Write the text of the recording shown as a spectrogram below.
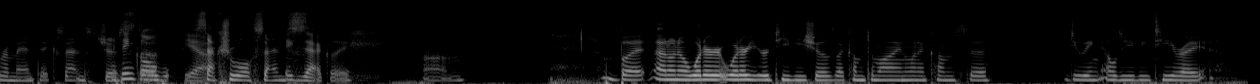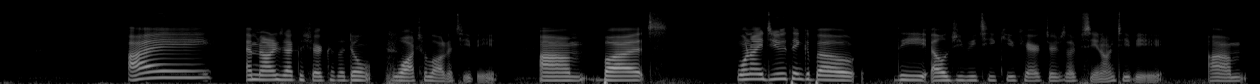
romantic sense, just I think a all yeah. sexual sense. Exactly. Um but I don't know what are what are your TV shows that come to mind when it comes to doing LGBT right? I am not exactly sure 'cause I don't watch a lot of TV. Um, but when I do think about the LGBTQ characters I've seen on TV, um,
